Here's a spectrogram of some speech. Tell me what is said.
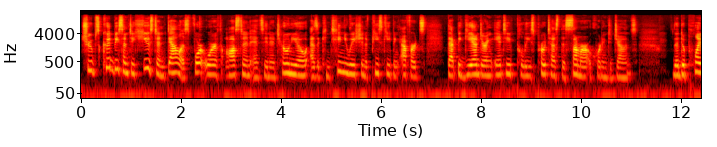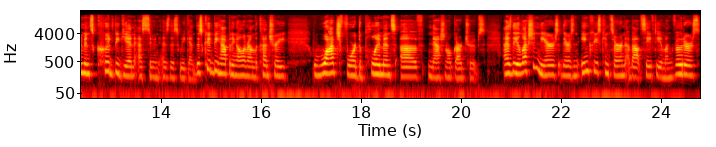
Troops could be sent to Houston, Dallas, Fort Worth, Austin, and San Antonio as a continuation of peacekeeping efforts that began during anti police protests this summer, according to Jones. The deployments could begin as soon as this weekend. This could be happening all around the country. Watch for deployments of National Guard troops. As the election nears, there's an increased concern about safety among voters.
